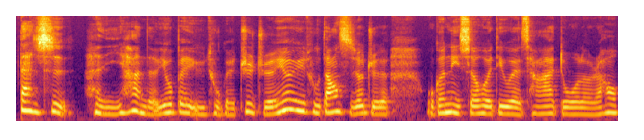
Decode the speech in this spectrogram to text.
但是很遗憾的又被于途给拒绝，因为于途当时就觉得我跟你社会地位差太多了，然后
